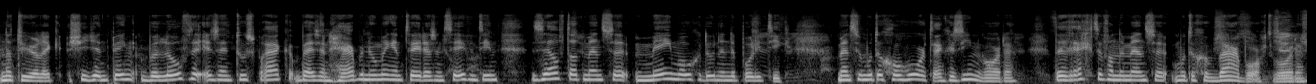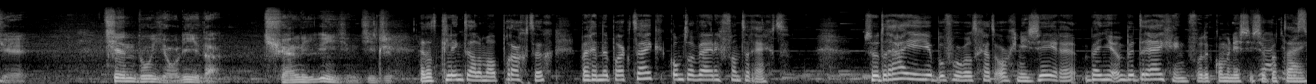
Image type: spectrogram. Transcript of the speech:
Natuurlijk, Xi Jinping beloofde in zijn toespraak bij zijn herbenoeming in 2017 zelf dat mensen mee mogen doen in de politiek. Mensen moeten gehoord en gezien worden. De rechten van de mensen moeten gewaarborgd worden. En dat klinkt allemaal prachtig, maar in de praktijk komt er weinig van terecht. Zodra je je bijvoorbeeld gaat organiseren, ben je een bedreiging voor de communistische partij.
